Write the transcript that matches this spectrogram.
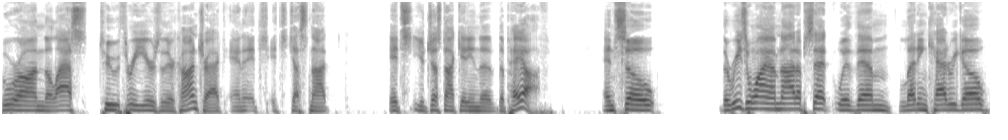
who are on the last two, three years of their contract, and it's it's just not it's you're just not getting the the payoff. And so the reason why I'm not upset with them letting Kadri go,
